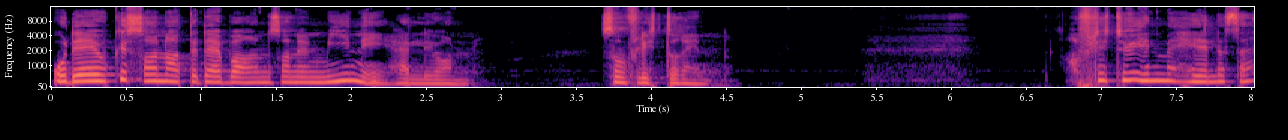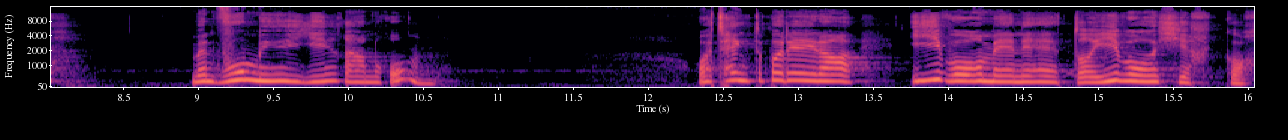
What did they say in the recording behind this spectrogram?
Og det er jo ikke sånn at det er bare en sånn mini-hellig ånd som flytter inn. Han flytter jo inn med hele seg. Men hvor mye gir han rom? Og jeg tenkte på det i dag i våre menigheter, i våre kirker.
